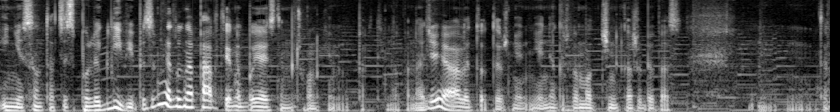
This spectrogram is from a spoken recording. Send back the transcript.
i, nie są tacy spolegliwi, bez względu na partię, no bo ja jestem członkiem partii Nowa Nadzieja, ale to też nie, nie nagrywam odcinka, żeby was mm, tam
